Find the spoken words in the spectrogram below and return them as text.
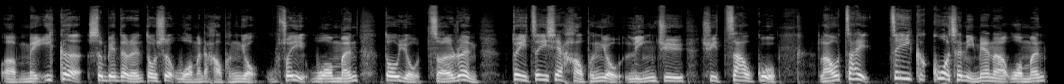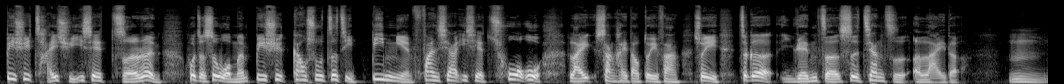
呃，每一个身边的人都是我们的好朋友，所以我们都有责任对这些好朋友、邻居去照顾，然后在。这一个过程里面呢，我们必须采取一些责任，或者是我们必须告诉自己，避免犯下一些错误来伤害到对方。所以这个原则是这样子而来的。嗯，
